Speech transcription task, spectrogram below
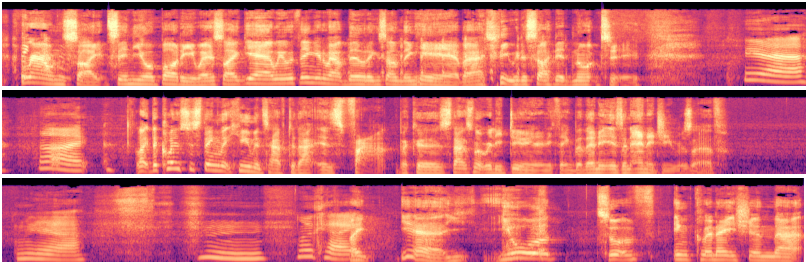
brown sites in your body where it's like, yeah, we were thinking about building something here, but actually we decided not to. yeah. Right. Like the closest thing that humans have to that is fat because that's not really doing anything, but then it is an energy reserve. Yeah. Hmm. Okay. Like, yeah, y- your sort of inclination that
